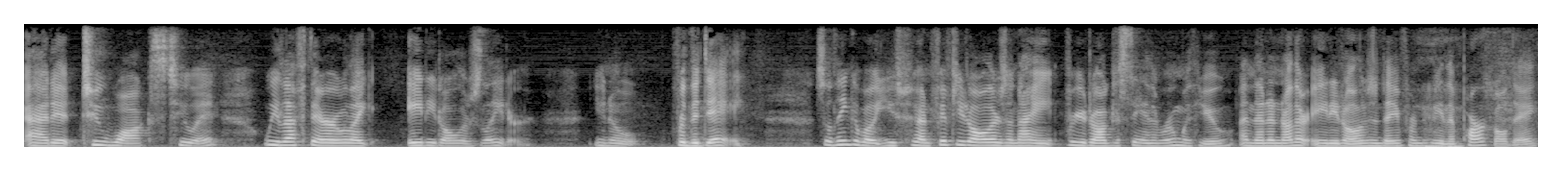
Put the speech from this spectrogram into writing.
added two walks to it. We left there like $80 later, you know, for the day. So think about it, you spend $50 a night for your dog to stay in the room with you, and then another $80 a day for him to be in the mm-hmm. park all day.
